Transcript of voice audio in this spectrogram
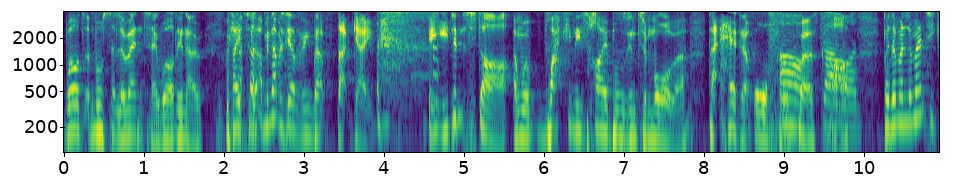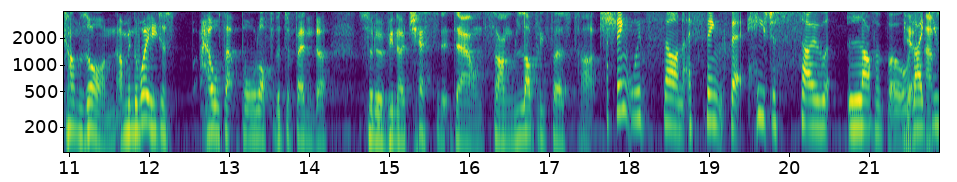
well, and also Llorente, well, you know, played to, I mean, that was the other thing about that game. He, he didn't start and we're whacking these high balls into Moura. That header, awful Oh, first God. half. But then when Llorente comes on, I mean, the way he just held that ball off the defender, sort of, you know, chested it down. Son, lovely first touch. I think with Son, I think that he's just so lovable. Yeah, like you,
